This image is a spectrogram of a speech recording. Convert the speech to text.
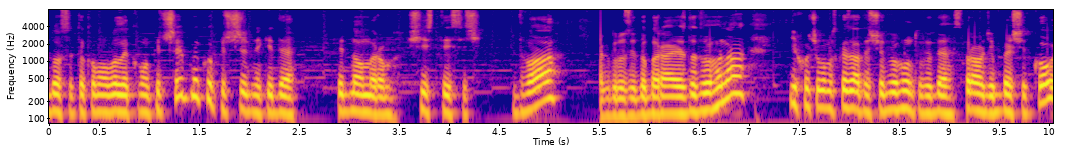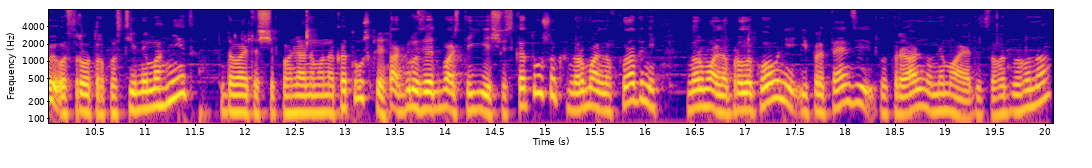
досить такому великому підшипнику. Підшипник йде під номером 6002. Так, друзі, добираюсь до двигуна. І хочу вам сказати, що двигун тут іде справді безщітковий, ось ротор постійний магніт. Давайте ще поглянемо на катушки. Так, друзі, як бачите, є 6 катушок, нормально вкладені, нормально пролаковані і претензій тут реально немає до цього двигуна.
